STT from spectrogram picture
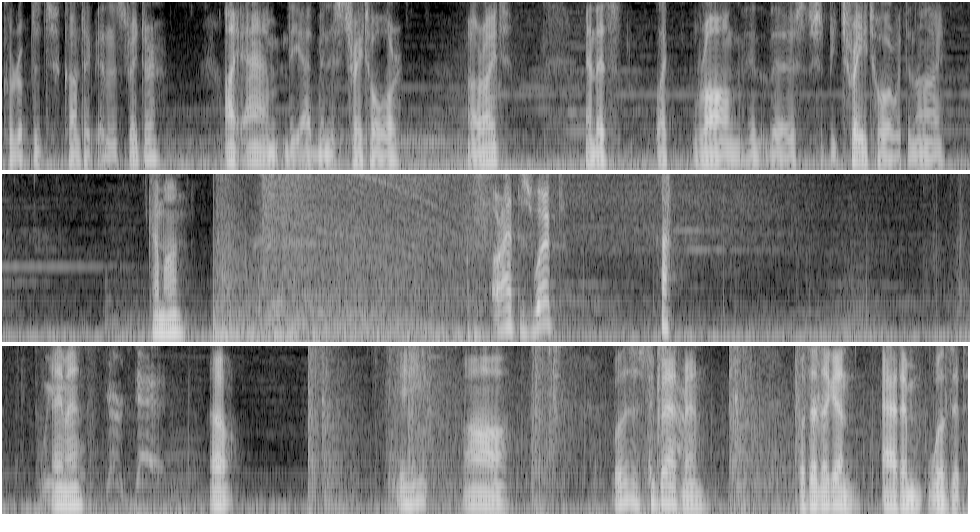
corrupted contact administrator. I am the administrator. All right, and that's like wrong. There should be traitor with an I. Come on. All right, this worked. Ha. Hey, man. You're dead. Oh. Yeah, he. Ah. Well, this is too bad, man. But then again, Atom wills it.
